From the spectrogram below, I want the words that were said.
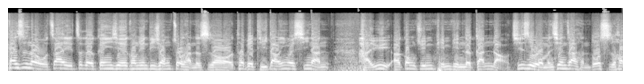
但是呢，我在这个跟一些空军弟兄座谈的时候，特别提到，因为西南海域啊，共军频频的干扰，其实我们现在很多时候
